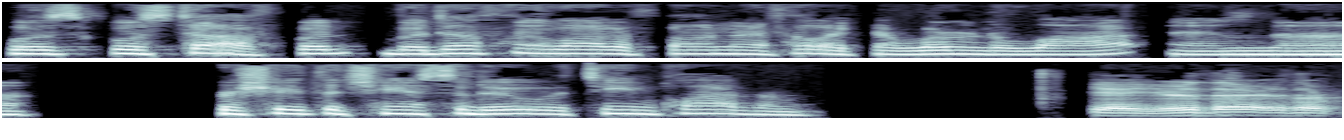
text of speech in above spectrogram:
was was tough but but definitely a lot of fun. I felt like i learned a lot and uh, appreciate the chance to do it with team platinum. Yeah you're there, there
